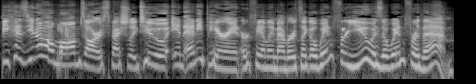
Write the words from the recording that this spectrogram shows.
Because you know how moms are, especially too, in any parent or family member, it's like a win for you is a win for them.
